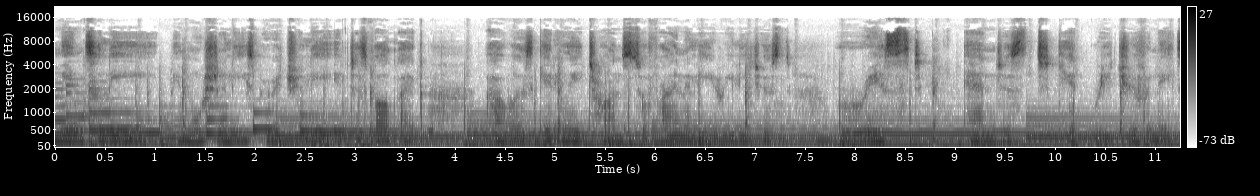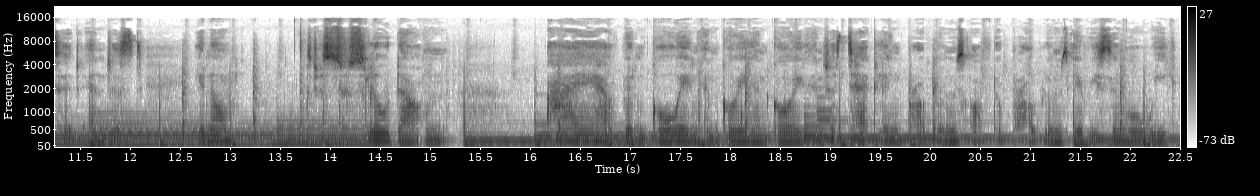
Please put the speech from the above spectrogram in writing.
mentally emotionally spiritually it just felt like I was getting a chance to finally really just rest and just get rejuvenated and just, you know, just to slow down. I have been going and going and going and just tackling problems after problems every single week.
